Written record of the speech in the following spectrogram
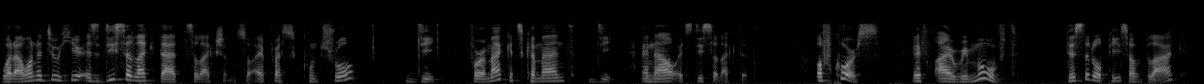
what I want to do here is deselect that selection. So I press Control D. For a Mac, it's Command D. And now it's deselected. Of course, if I removed this little piece of black,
